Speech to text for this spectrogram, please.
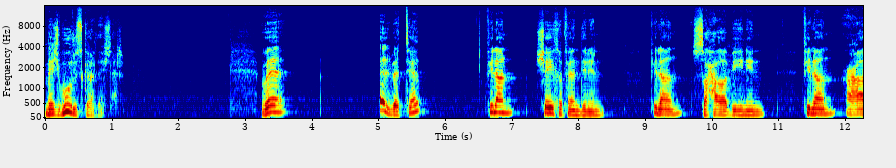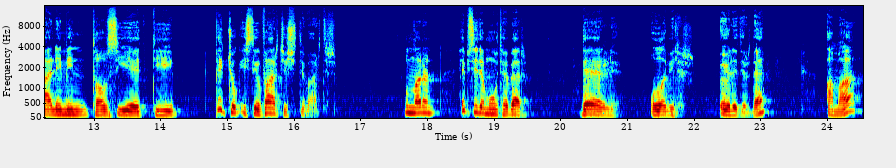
mecburuz kardeşler. Ve elbette filan şeyh efendinin, filan sahabinin, filan alimin tavsiye ettiği pek çok istiğfar çeşidi vardır. Bunların hepsi de muteber, değerli olabilir. Öyledir de. Ama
